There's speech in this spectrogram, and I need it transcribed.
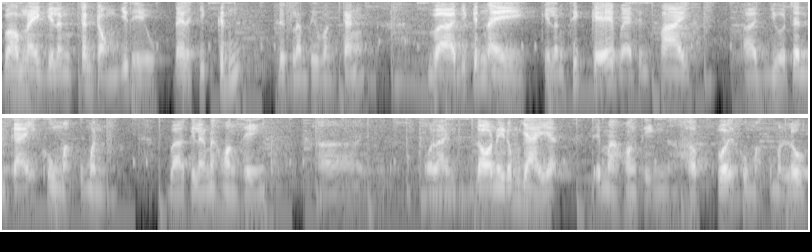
Và hôm nay Kỳ Lăng trân trọng giới thiệu đây là chiếc kính được làm từ vàng trắng. Và chiếc kính này Kỳ Lăng thiết kế vẽ trên file à, dựa trên cái khuôn mặt của mình. Và Kỳ Lăng đã hoàn thiện à, gọi là đo ni đóng giày á để mà hoàn thiện hợp với khuôn mặt của mình luôn.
